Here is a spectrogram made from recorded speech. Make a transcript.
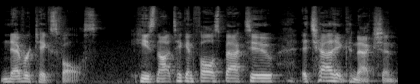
never takes falls. He's not taking falls back to Italian Connection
